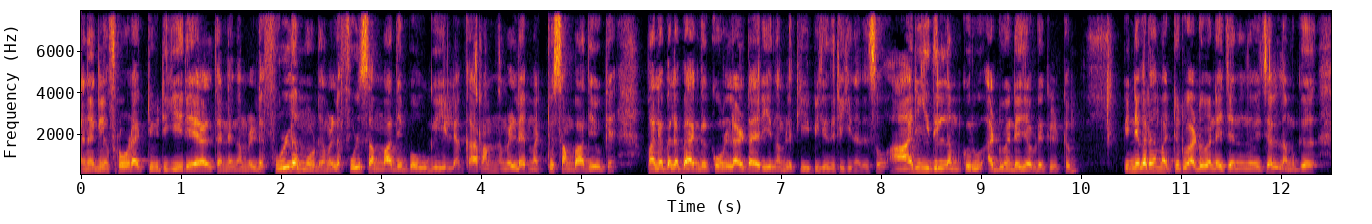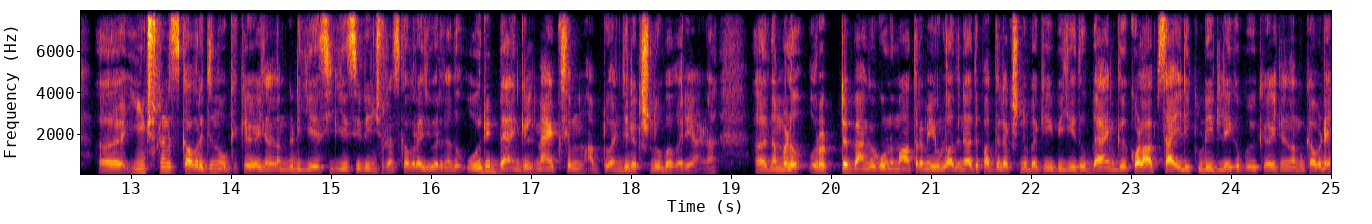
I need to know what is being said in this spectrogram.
എന്തെങ്കിലും ഫ്രോഡ് ആക്ടിവിറ്റിക്ക് ഇരയാൽ തന്നെ നമ്മളുടെ ഫുൾ എമൗണ്ട് നമ്മളുടെ ഫുൾ സമ്പാദ്യം പോവുകയില്ല. കാരണം നമ്മളുടെ മറ്റു സമ്പാദ്യമൊക്കെ പല പല ബാങ്ക് അക്കൗണ്ടിലായിട്ടായിരിക്കും നമ്മൾ കീപ്പ് ചെയ്തിരിക്കുന്നത്. സോ ആ രീതിയിൽ നമുക്കൊരു അഡ്വാന്റേജ് അവിടെ കിട്ടും. പിന്നെ വരുന്ന മറ്റൊരു അഡ്വാന്റേജ് എന്താണെന്ന് വെച്ചാൽ നമുക്ക് ഇൻഷുറൻസ് കവറേജ് നോക്കിക്കഴിഞ്ഞാൽ നമുക്ക് ഡി എസ് സി ജി സിയുടെ ഇൻഷുറൻസ് കവറേജ് വരുന്നത് ഒരു ബാങ്കിൽ മാക്സിമം അപ് ടു അഞ്ച് ലക്ഷം രൂപ വരെയാണ്. നമ്മൾ ഒരൊറ്റ ബാങ്ക് അക്കൗണ്ട് മാത്രമേ ഉള്ളൂ. അതിനകത്ത് പത്ത് ലക്ഷം രൂപ കീപ്പ് ചെയ്തു. ബാങ്ക് കൊളാപ്സ് ആയി ലിക്വിഡിറ്റിയിലേക്ക് പോയി കഴിഞ്ഞാൽ നമുക്ക് അവിടെ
